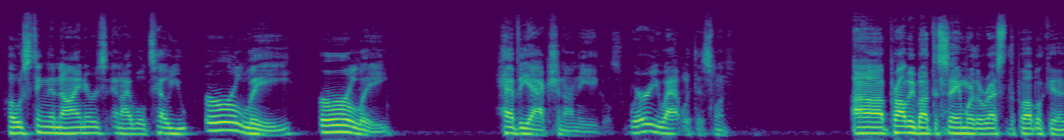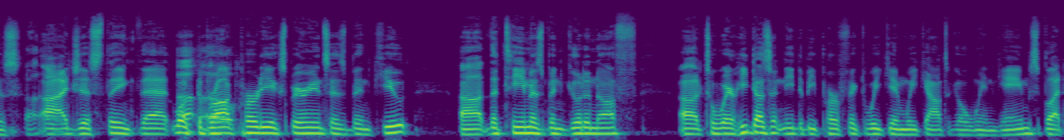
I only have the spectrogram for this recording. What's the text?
hosting the Niners. And I will tell you early, early, heavy action on the Eagles. Where are you at with this one? Uh, probably about the same where the rest of the public is. I just think that look, the Brock Purdy experience has been cute. Uh, the team has been good enough uh, to where he doesn't need to be perfect week in week out to go win games. But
